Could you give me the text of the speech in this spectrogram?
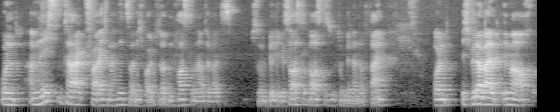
Und am nächsten Tag fahre ich nach Nizza und ich wollte dort ein Hostel und hatte halt so ein billiges Hostel rausgesucht und bin dann dort rein. Und ich will aber halt immer auch,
